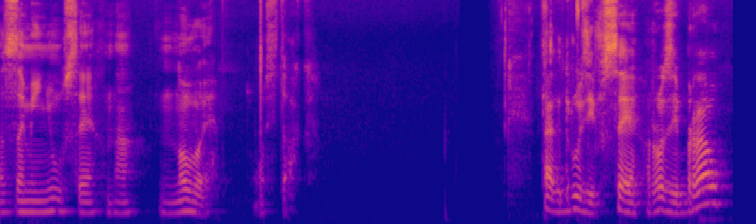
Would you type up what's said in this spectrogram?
заміню все на нове. Ось так. Так, друзі, все розібрав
